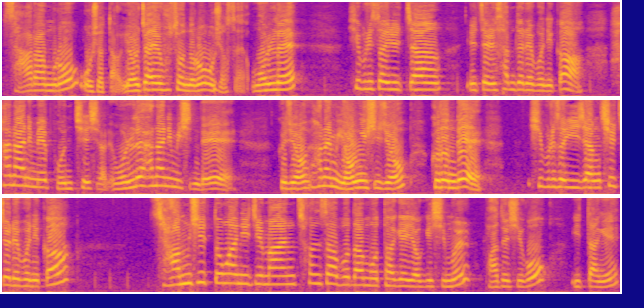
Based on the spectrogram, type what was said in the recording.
사람으로 오셨다고. 여자의 후손으로 오셨어요. 원래 히브리서 1장 1절 3절에 보니까 하나님의 본체시라. 원래 하나님이신데 그죠? 하나님이 영이시죠. 그런데 히브리서 2장 7절에 보니까 잠시 동안이지만 천사보다 못하게 여기심을 받으시고 이 땅에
